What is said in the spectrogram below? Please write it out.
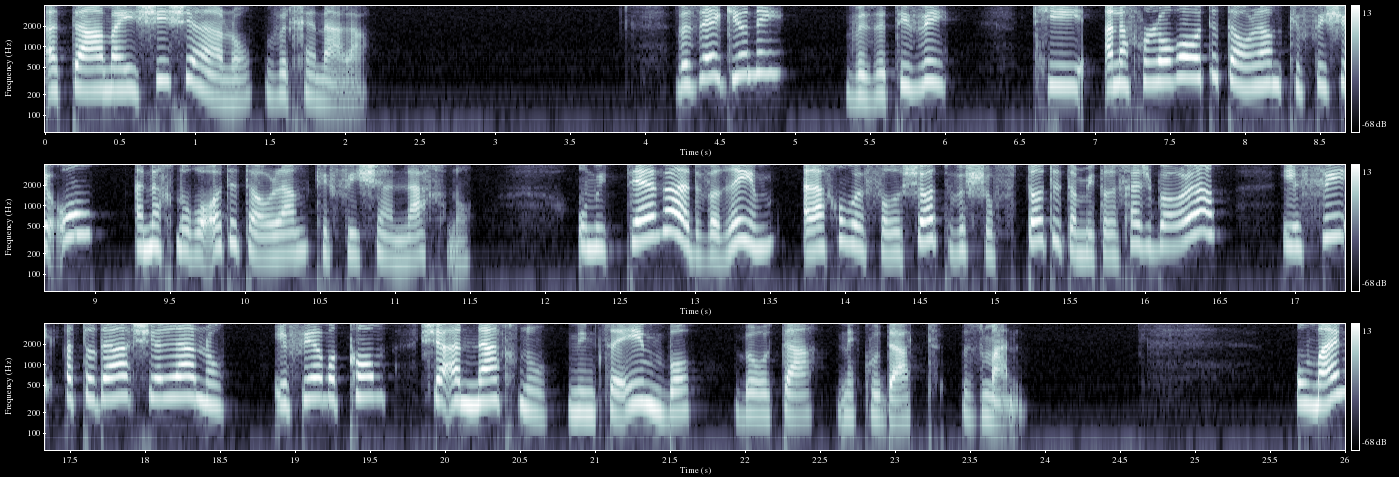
הטעם האישי שלנו וכן הלאה. וזה הגיוני, וזה טבעי. כי אנחנו לא רואות את העולם כפי שהוא, אנחנו רואות את העולם כפי שאנחנו. ומטבע הדברים, אנחנו מפרשות ושופטות את המתרחש בעולם לפי התודעה שלנו, לפי המקום שאנחנו נמצאים בו באותה נקודת זמן. ומה אם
